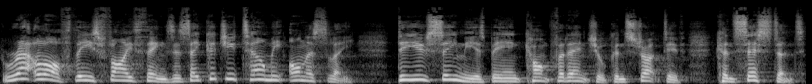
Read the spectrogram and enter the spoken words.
Rattle off these five things and say, could you tell me honestly, do you see me as being confidential, constructive, consistent,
